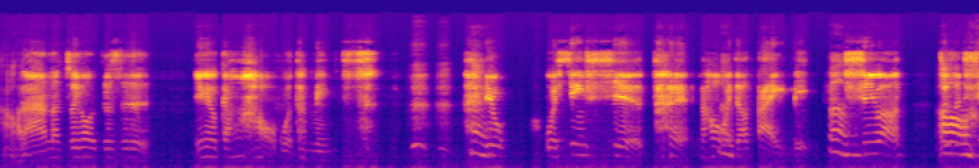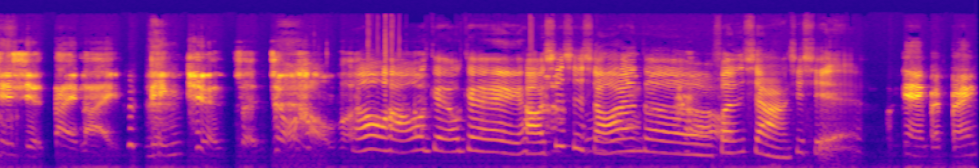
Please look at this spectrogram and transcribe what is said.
好，好啦，那最后就是因为刚好我的名字，还有。我姓谢，对，然后我叫戴琳，嗯，希望就是谢谢带来零确诊就好了。哦，好，OK OK，好，谢谢小安的分享，谢谢。OK，拜拜。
